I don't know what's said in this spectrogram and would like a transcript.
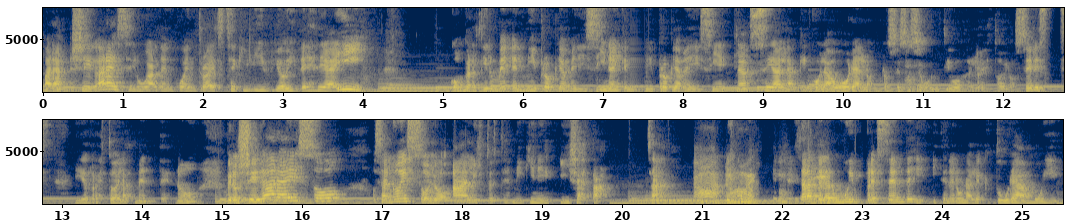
para llegar a ese lugar de encuentro, a ese equilibrio y desde ahí convertirme en mi propia medicina y que mi propia medicina sea la que colabora en los procesos evolutivos del resto de los seres y del resto de las mentes, ¿no? Pero llegar a eso, o sea, no es solo, ah, listo, este es mi kin y, ya está. O sea, es como empezar a tener muy presentes y tener una lectura muy,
